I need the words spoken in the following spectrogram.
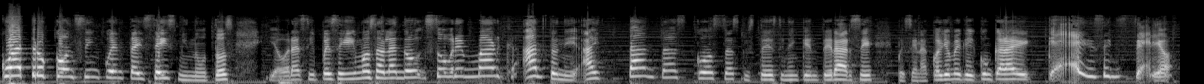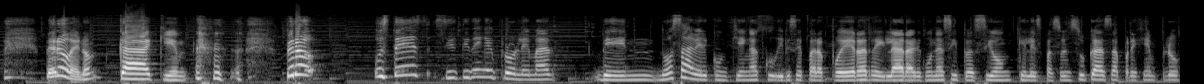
4 con 56 minutos y ahora sí pues seguimos hablando sobre Mark Anthony. Hay tantas cosas que ustedes tienen que enterarse, pues en la cual yo me quedé con cara de ¿qué? ¿Es en serio? Pero bueno, cada quien. Pero ustedes si tienen el problema de no saber con quién acudirse para poder arreglar alguna situación que les pasó en su casa, por ejemplo,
